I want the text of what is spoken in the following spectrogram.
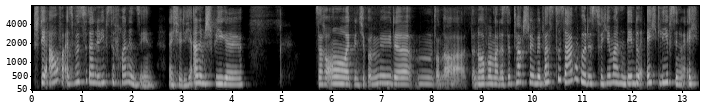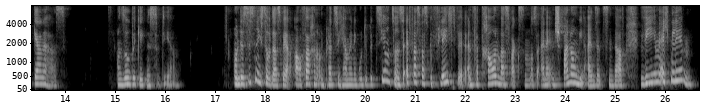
steh auf, als würdest du deine liebste Freundin sehen. Lächel dich an im Spiegel. Sag, oh, heute bin ich aber müde. Hm, so, oh, dann hoffen wir mal, dass der Tag schön wird. Was du sagen würdest zu jemandem, den du echt liebst, den du echt gerne hast. Und so begegnest du dir. Und es ist nicht so, dass wir aufwachen und plötzlich haben wir eine gute Beziehung zu uns. Etwas, was gepflegt wird, ein Vertrauen, was wachsen muss, eine Entspannung, die einsetzen darf, wie im echten Leben,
